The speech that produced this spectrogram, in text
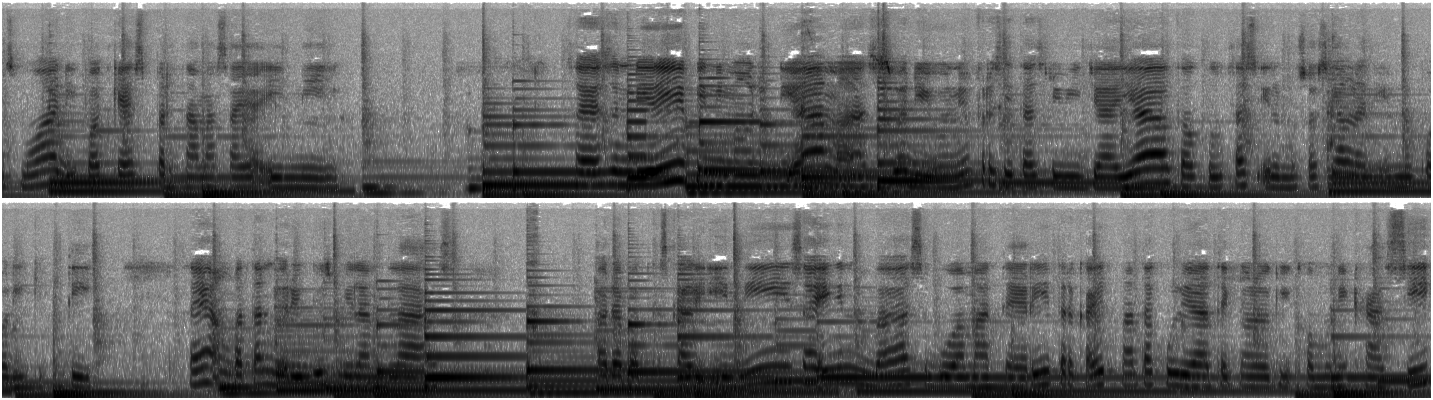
Teman-teman semua di podcast pertama saya ini. Saya sendiri Pini Maulidia, mahasiswa di Universitas Sriwijaya, Fakultas Ilmu Sosial dan Ilmu Politik. Saya angkatan 2019. Pada podcast kali ini, saya ingin membahas sebuah materi terkait mata kuliah Teknologi Komunikasi,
